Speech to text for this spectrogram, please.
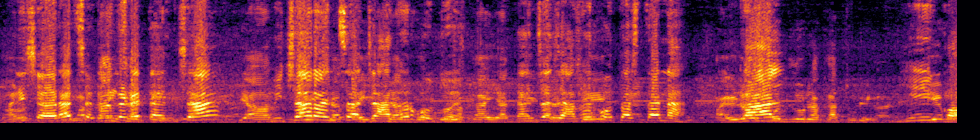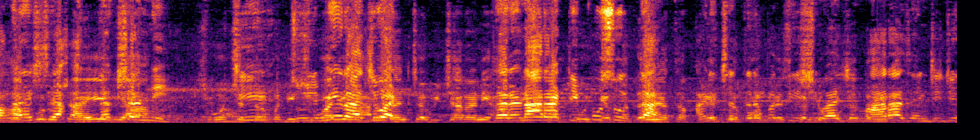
आणि शहरात सगळीकडे त्यांच्या विचारांचा जागर होतोय. त्यांचा जागर होत असताना काल ही काँग्रेसच्या अध्यक्षांनी जुलमी राजवट करणारा टिपू सुलतान आणि छत्रपती शिवाजी महाराज यांची जी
